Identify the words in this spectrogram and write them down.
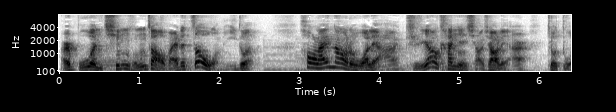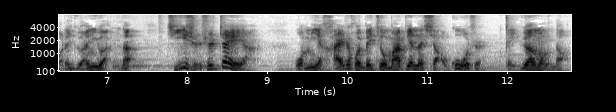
而不问青红皂白的揍我们一顿。后来闹得我俩只要看见小笑脸儿就躲得远远的。即使是这样，我们也还是会被舅妈编的小故事给冤枉到，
